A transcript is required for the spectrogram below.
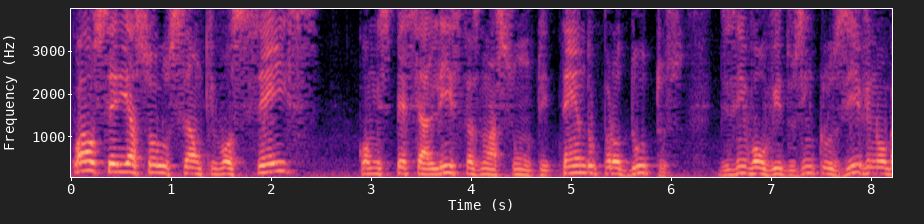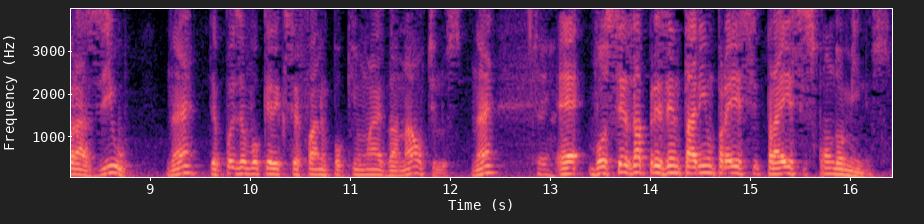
Qual seria a solução que vocês, como especialistas no assunto e tendo produtos desenvolvidos, inclusive no Brasil, né? Depois eu vou querer que você fale um pouquinho mais da Nautilus, né? Sim. É, vocês apresentariam para esse, esses condomínios?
